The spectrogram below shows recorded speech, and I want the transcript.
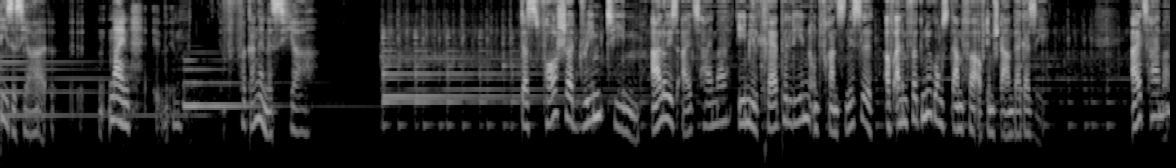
Dieses Jahr. Nein, vergangenes Jahr. Das Forscher-Dream Team Alois Alzheimer, Emil Kräpelin und Franz Nissel auf einem Vergnügungsdampfer auf dem Starnberger See. Alzheimer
